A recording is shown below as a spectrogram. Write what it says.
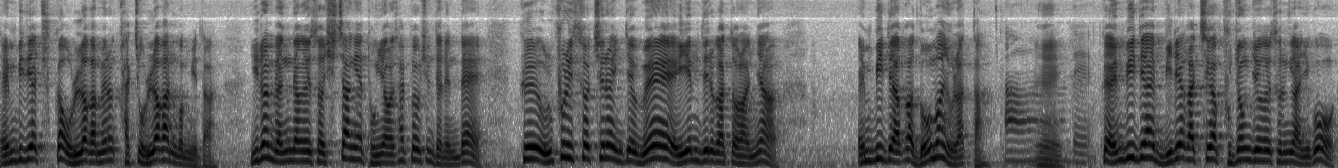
엔비디아 주가 올라가면은 같이 올라가는 겁니다. 이런 맥락에서 시장의 동향을 살펴보시면 되는데 그 울프 리서치는 이제 왜 AMD를 갖다 놨냐? 엔비디아가 너무 많이 올랐다. 아, 예. 네. 그러니까 엔비디아의 미래 가치가 부정적이어서 그런 게 아니고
